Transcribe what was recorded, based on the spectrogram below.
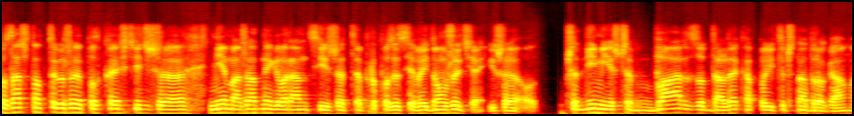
To zacznę od tego, żeby podkreślić, że nie ma żadnej gwarancji, że te propozycje wejdą w życie i że przed nimi jeszcze bardzo daleka polityczna droga.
